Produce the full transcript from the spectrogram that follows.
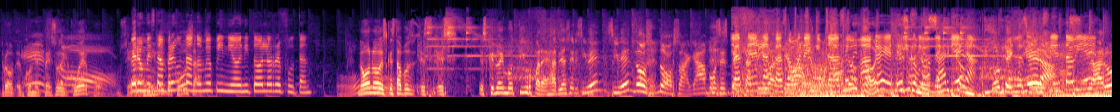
con el peso del cuerpo. O sea, Pero me están preguntando cosas. mi opinión y todos lo refutan. No, no, es que estamos, es, es, es que no hay motivo para dejar de hacer. Si ven, si ven, nos, nos hagamos Ya sea en expectativas. la casa o en el gimnasio, haga es ejercicio donde quiera. Donde quiera. Sienta bien. Claro.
